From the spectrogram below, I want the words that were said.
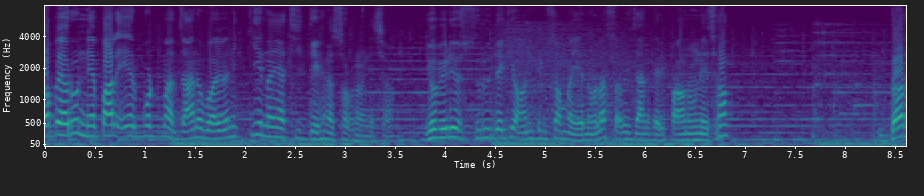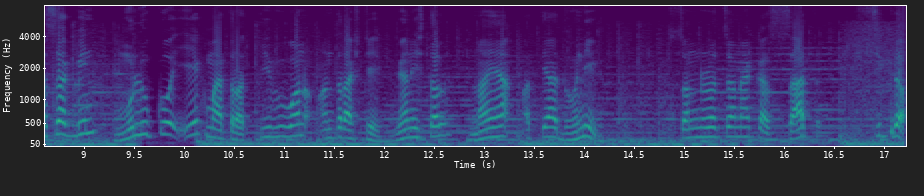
तपाईँहरू नेपाल एयरपोर्टमा जानुभयो भने के नयाँ चिज देख्न सक्नुहुनेछ? यो भिडियो सुरुदेखि अन्तिमसम्म हेर्नुहोला सबै जानकारी पाउनुहुनेछ। दर्शकबिन मुलुकको एक मात्र त्रिभुवन अन्तर्राष्ट्रिय विमानस्थल नयाँ अत्याधुनिक संरचनाका साथ शीघ्र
